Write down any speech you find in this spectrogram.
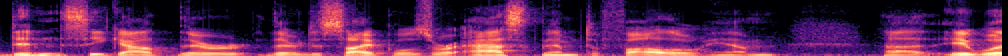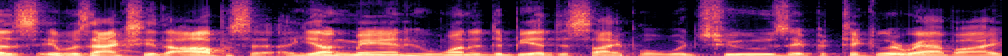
didn't seek out their, their disciples or ask them to follow him. Uh, it was it was actually the opposite. A young man who wanted to be a disciple would choose a particular rabbi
